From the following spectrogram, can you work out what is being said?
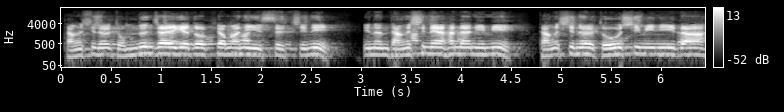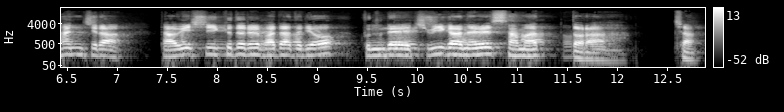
당신을 돕는 자에게도 평안이 있을지니 이는 당신의 하나님이 당신을 도우심이니이다 한지라 다윗이 그들을 받아들여 군대 지휘관을 삼았더라. 자,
